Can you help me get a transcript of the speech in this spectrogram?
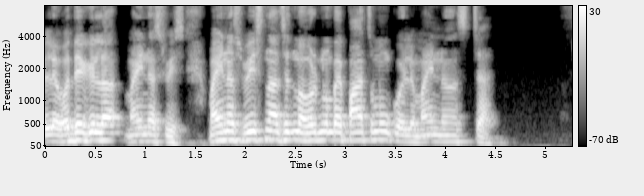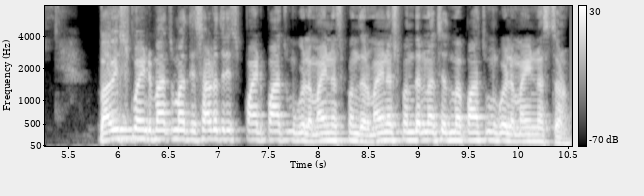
એટલે વધે ગયેલા માઇનસ વીસ. માઇનસ વીસના છેદમાં વર્ગ નંબર પાંચ મૂકો એટલે માઇનસ ચાર. બાવીસ પોઈન્ટ પાંચમાંથી સાડત્રીસ પોઈન્ટ પાંચ મૂકો એટલે માઇનસ પંદર. માઇનસ પંદરના છેદમાં પાંચ મૂકો એટલે માઇનસ ત્રણ.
